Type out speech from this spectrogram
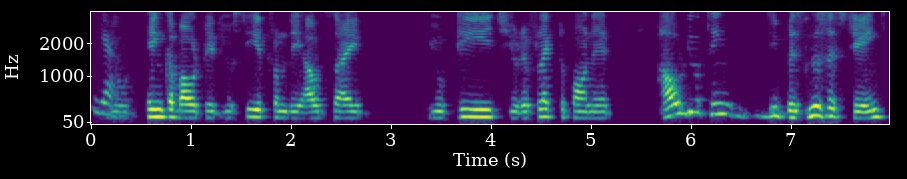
yeah. you think about it, you see it from the outside, you teach, you reflect upon it. How do you think the business has changed?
